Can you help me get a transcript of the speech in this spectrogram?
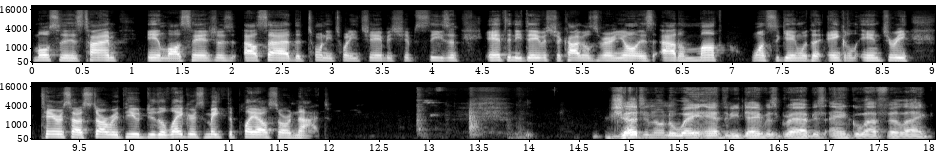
most of his time in Los Angeles outside the 2020 championship season. Anthony Davis, Chicago's very own, is out a month once again with an ankle injury. Terrence, I'll start with you. Do the Lakers make the playoffs or not? Judging on the way Anthony Davis grabbed his ankle, I feel like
